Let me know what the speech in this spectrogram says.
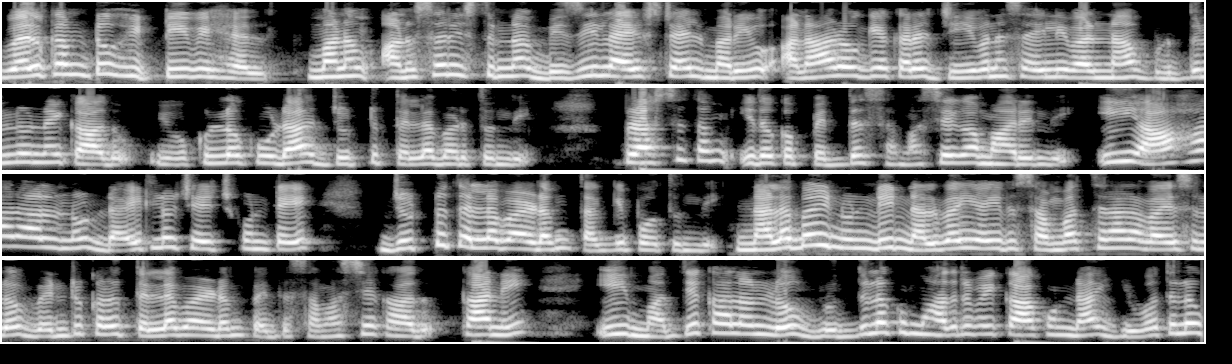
Welcome to Hit TV health. మనం అనుసరిస్తున్న బిజీ లైఫ్ స్టైల్ మరియు అనారోగ్యకర జీవన శైలి వలన వృద్ధుల్లోనే కాదు యువకుల్లో కూడా జుట్టు తెల్లబడుతుంది. ప్రస్తుతం ఇదొక పెద్ద సమస్యగా మారింది. ఈ ఆహారాలను డైట్లో చేర్చుకుంటే జుట్టు తెల్లబడడం తగ్గిపోతుంది. నలభై నుండి నలభై ఐదు సంవత్సరాల వయసులో వెంట్రుకలు తెల్లబడడం పెద్ద సమస్య కాదు. కానీ ఈ మధ్య కాలంలో వృద్ధులకు మాత్రమే కాకుండా యువతలో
